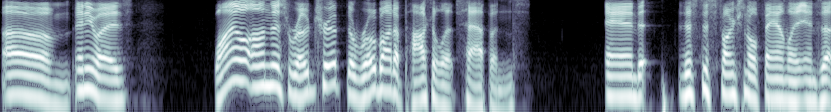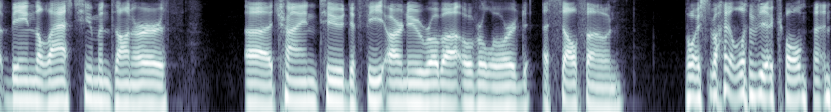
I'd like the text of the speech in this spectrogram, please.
Um. Anyways, while on this road trip, the robot apocalypse happens, and this dysfunctional family ends up being the last humans on Earth, uh, trying to defeat our new robot overlord, a cell phone, voiced by Olivia Colman.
